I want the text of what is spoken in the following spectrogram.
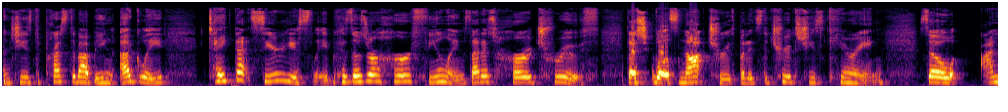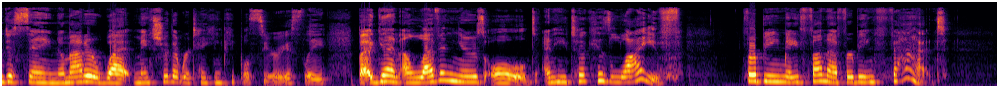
and she's depressed about being ugly, take that seriously because those are her feelings. That is her truth. That well, it's not truth, but it's the truth she's carrying. So I'm just saying, no matter what, make sure that we're taking people seriously. But again, 11 years old, and he took his life for being made fun of for being fat.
